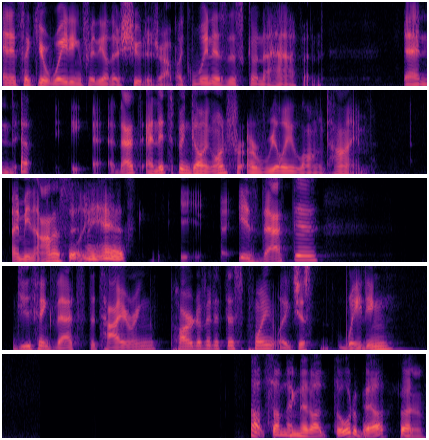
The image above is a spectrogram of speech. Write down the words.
and it's like you're waiting for the other shoe to drop. Like when is this going to happen? And uh, that and it's been going on for a really long time. I mean, honestly, is that the do you think that's the tiring part of it at this point like just waiting Not something that I'd thought about, but No.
